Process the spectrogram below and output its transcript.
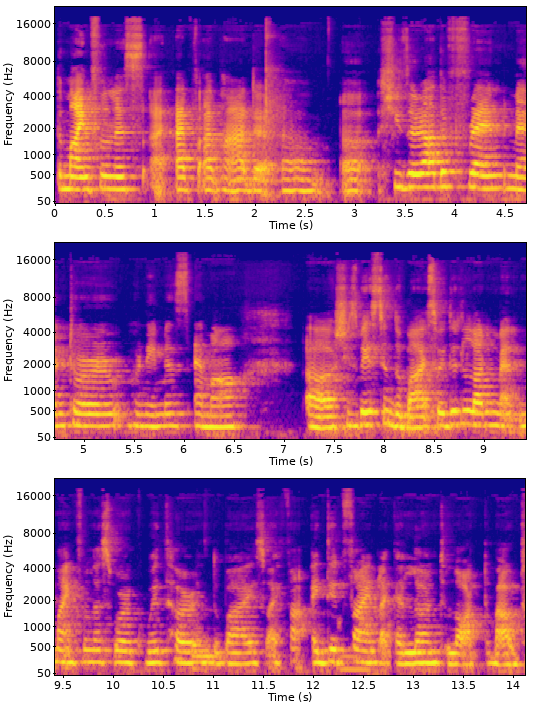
The mindfulness. I, have I've had. A, um, uh, she's a rather friend mentor. Her name is Emma uh, she's based in Dubai, so I did a lot of mindfulness work with her in Dubai. So I I did find like I learned a lot about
